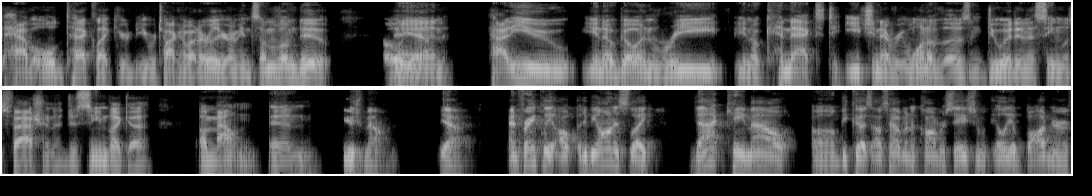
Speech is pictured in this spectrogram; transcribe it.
have old tech like you you were talking about earlier. I mean, some of them do. Oh, and yeah. how do you, you know, go and re, you know, connect to each and every one of those and do it in a seamless fashion? It just seemed like a, a mountain. And Huge mountain. Yeah. And frankly, I'll, to be honest, like that came out um, because I was having a conversation with Ilya Bodner,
